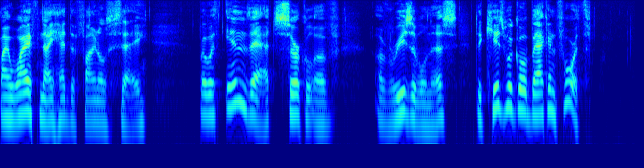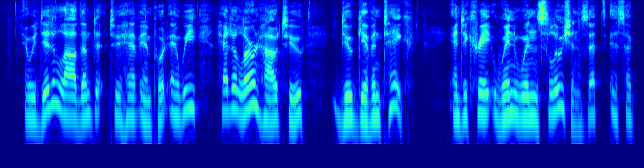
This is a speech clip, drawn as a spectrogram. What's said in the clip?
my wife and I had the final say, but within that circle of, of reasonableness, the kids would go back and forth. And we did allow them to, to have input, and we had to learn how to do give and take and to create win win solutions. That's it's an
